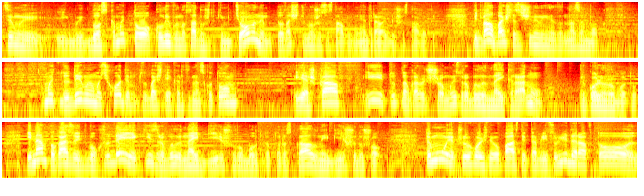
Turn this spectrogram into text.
цими якби, досками, то коли воно стане вже таким тьоманим, то значить воно вже составлене, не треба більше ставити. Підвал, бачите, зачинений на, на замок. Ми туди дивимось, ходимо, тут бачите, є картина з котом, є шкаф, і тут нам кажуть, що ми зробили найкра... ну, прикольну роботу. І нам показують двох людей, які зробили найбільшу роботу, тобто розклали найбільше душок. Тому, якщо ви хочете попасти в таблицю лідерів, то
